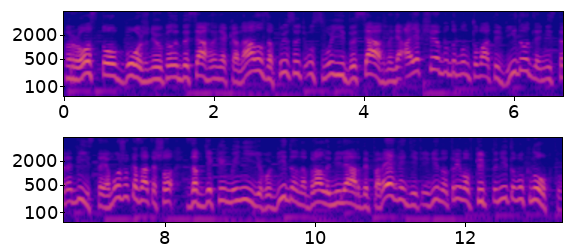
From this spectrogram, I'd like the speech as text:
Просто обожнюю, коли досягнення каналу записують у свої досягнення. А якщо я буду монтувати відео для містера Біста, я можу казати, що завдяки мені його відео набрали мільярди переглядів і він отримав криптонітову кнопку.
